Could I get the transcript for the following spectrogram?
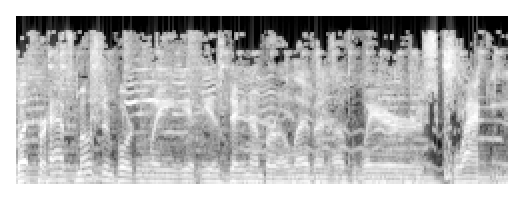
But perhaps most importantly, it is day number 11 of Where's Quacky.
